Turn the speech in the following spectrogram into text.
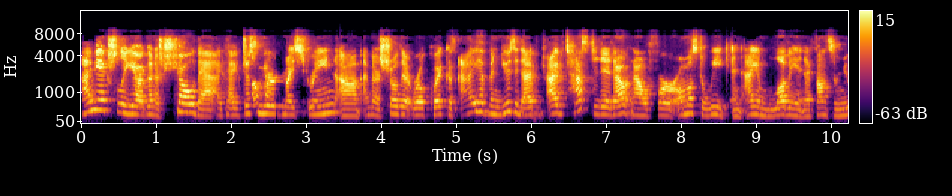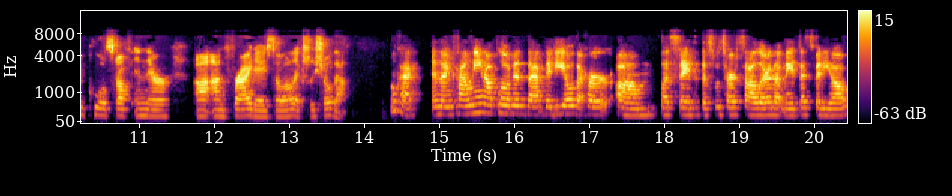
I'm actually uh, going to show that. I, I just Okay. mirrored my screen. Um, I'm going to show that real quick because I have been using that. I've, I've tested it out now for almost a week and I am loving it. And I found some new cool stuff in there uh, on Friday. So I'll actually show that. Okay, and then Colleen uploaded that video that her, um, let's say that this was her seller that made this video,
